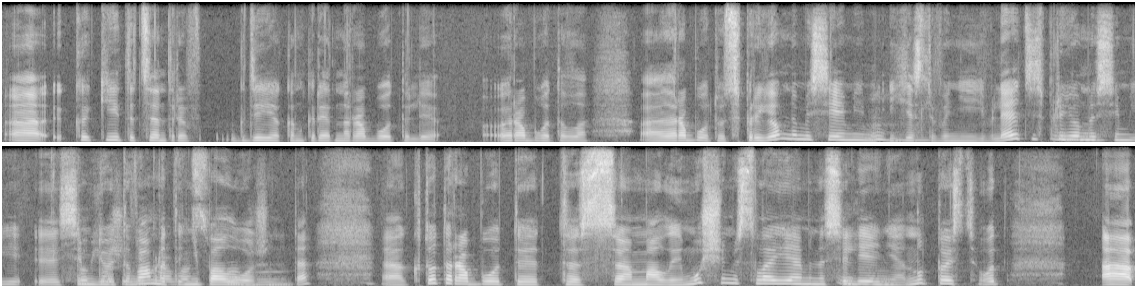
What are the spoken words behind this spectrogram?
А, Какие-то центры, где я конкретно работали, э, работала, а, работают с приемными семьями. Мгм. если вы не являетесь приемной Мгм. семьей, э, семьей, то вам это не положено. Мгм. Да? А, Кто-то работает с малоимущими слоями населения. Ну, то есть вот, а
